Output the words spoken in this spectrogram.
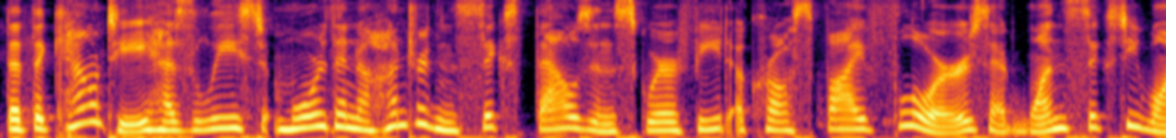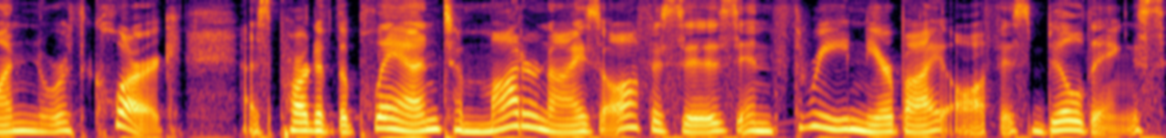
that the county has leased more than 106,000 square feet across five floors at 161 North Clark as part of the plan to modernize offices in three nearby office buildings.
